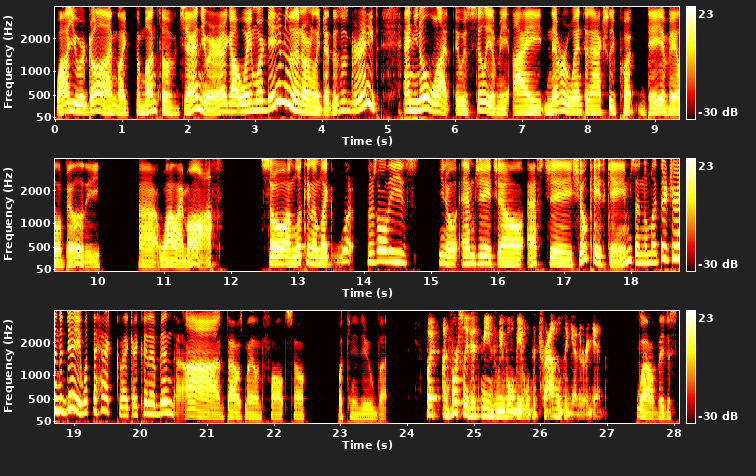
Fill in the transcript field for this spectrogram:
while you were gone, like the month of January, I got way more games than I normally get. This is great. And you know what? It was silly of me. I never went and actually put day availability uh, while I'm off. So I'm looking. I'm like, what? There's all these, you know, MJHL, SJ showcase games, and I'm like, they're during the day. What the heck? Like I could have been. Ah, that was my own fault. So what can you do? But but unfortunately, this means we won't be able to travel together again. Well, they just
